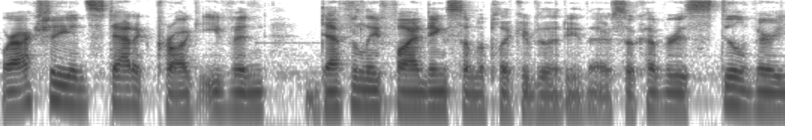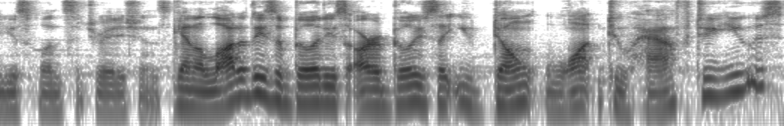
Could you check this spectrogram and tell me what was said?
or actually in Static Prog even, definitely finding some applicability there. So cover is still very useful in situations. Again, a lot of these abilities are abilities that you don't want to have to use,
